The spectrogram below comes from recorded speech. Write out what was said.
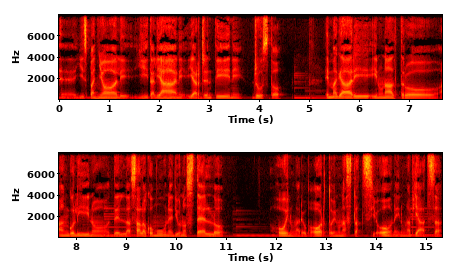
eh, gli spagnoli, gli italiani, gli argentini, giusto? E magari in un altro angolino della sala comune di un ostello o in un aeroporto, in una stazione, in una piazza,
